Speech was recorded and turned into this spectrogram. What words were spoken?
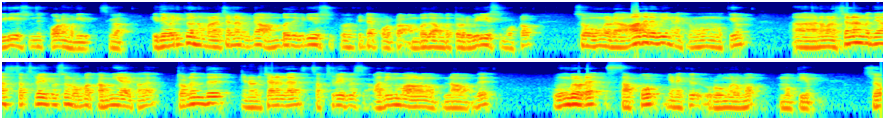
வீடியோஸ் வந்து போட முடியுது சரிவா? இது வரைக்கும் நம்ம சேனல் கிட்ட ஐம்பது வீடியோஸ் கிட்ட போட்டோம் ஐம்பது ஐம்பத்தோரு வீடியோஸ் போட்டோம். ஸோ உங்களோட ஆதரவு எனக்கு ரொம்ப முக்கியம். நம்ம நம்மளோட சேனல் பார்த்தீங்கன்னா சப்ஸ்கிரைபர்ஸும் ரொம்ப கம்மியாக இருக்காங்க. தொடர்ந்து என்னோடய சேனலில் சப்ஸ்கிரைபர்ஸ் அதிகமாகணும் அப்படின்னா வந்து உங்களோட சப்போர்ட் எனக்கு ரொம்ப ரொம்ப முக்கியம். ஸோ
